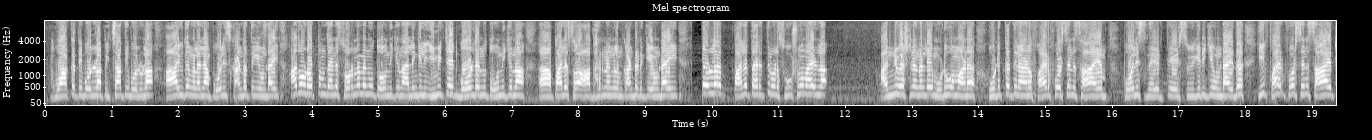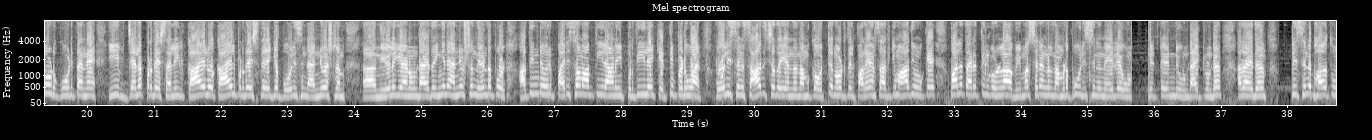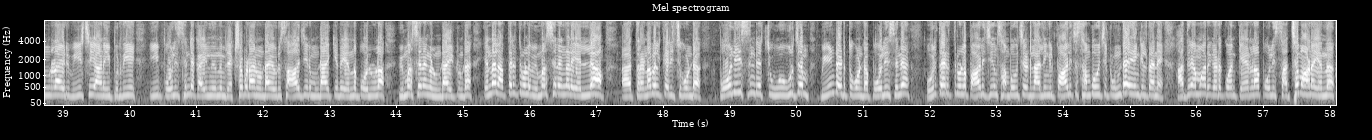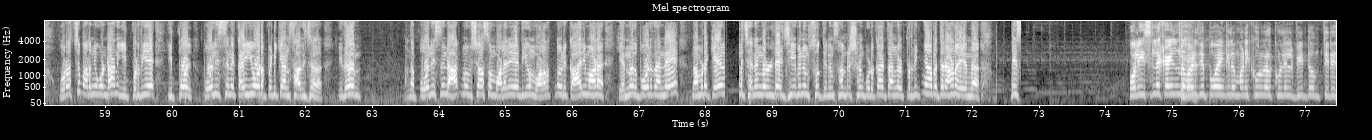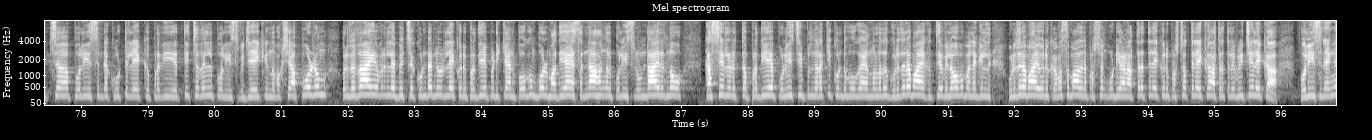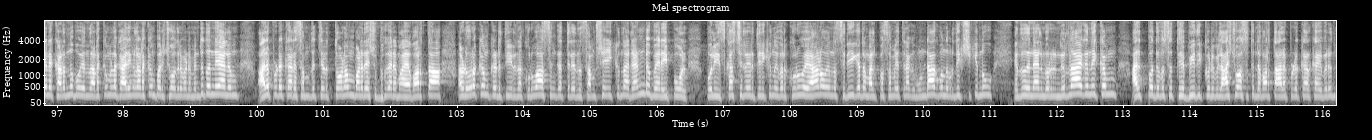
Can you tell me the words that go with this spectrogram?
വാക്കത്തി പോലുള്ള പിച്ചാത്തി പോലുള്ള ആയുധങ്ങളെല്ലാം പോലീസ് കണ്ടെത്തുകയുണ്ടായി. അതോടൊപ്പം തന്നെ സ്വർണമെന്ന് തോന്നിക്കുന്ന അല്ലെങ്കിൽ ഇമിറ്റേറ്റ് ഗോൾഡ് എന്ന് തോന്നിക്കുന്ന പല ആഭരണങ്ങളും കണ്ടെടുക്കുകയുണ്ടായി. പല പലതരത്തിലുള്ള സൂക്ഷ്മമായുള്ള അന്വേഷണങ്ങളുടെയും ഒടുവമാണ് ഒടുക്കത്തിലാണ് ഫയർഫോഴ്സിന്റെ സഹായം പോലീസ് നേരത്തെ സ്വീകരിക്കുകയുണ്ടായത്. ഈ ഫയർഫോഴ്സിന്റെ സഹായത്തോടു കൂടി തന്നെ ഈ ജലപ്രദേശം അല്ലെങ്കിൽ കായലോ കായൽ പ്രദേശത്തിലേക്ക് പോലീസിന്റെ അന്വേഷണം നീളുകയാണ് ഉണ്ടായത്. ഇങ്ങനെ അന്വേഷണം നീണ്ടപ്പോൾ അതിന്റെ ഒരു പരിസമാപ്തിയിലാണ് ഈ പ്രതിയിലേക്ക് എത്തിപ്പെടുവാൻ പോലീസിന് സാധിച്ചത് എന്ന് നമുക്ക് ഒറ്റ നോട്ടത്തിൽ പറയാൻ സാധിക്കും. ആദ്യമൊക്കെ പലതരത്തിലുള്ള വിമർശനങ്ങൾ നമ്മുടെ പോലീസിന് നേരെ ഉണ്ടായിട്ടുണ്ട്. അതായത് പോലീസിന്റെ ഭാഗത്തുനിന്നുണ്ടായ ഒരു വീഴ്ചയാണ് ഈ പ്രതിയെ ഈ പോലീസിന്റെ കയ്യിൽ നിന്നും രക്ഷപ്പെടാനുണ്ടായ ഒരു സാഹചര്യം ഉണ്ടാക്കിയത് എന്ന പോലുള്ള വിമർശനങ്ങൾ ഉണ്ടായിട്ടുണ്ട്. എന്നാൽ അത്തരത്തിലുള്ള വിമർശനങ്ങളെ എല്ലാം തൃണവൽക്കരിച്ചുകൊണ്ട് പോലീസിന്റെ ഊർജം ഊർജം വീണ്ടെടുത്തുകൊണ്ട് പോലീസിന് ഒരു തരത്തിലുള്ള പാളിച്ചയും സംഭവിച്ചിട്ടില്ല. അല്ലെങ്കിൽ പാളിച്ച സംഭവിച്ചിട്ടുണ്ട് എങ്കിൽ തന്നെ അതിനെ മറികടക്കുവാൻ കേരള പോലീസ് സജ്ജമാണ് എന്ന് ഉറച്ചു പറഞ്ഞുകൊണ്ടാണ് ഈ പ്രതിയെ ഇപ്പോൾ പോലീസിന് കൈയോടെ പിടിക്കാൻ സാധിച്ചത്. ഇത് പോലീസിന്റെ ആത്മവിശ്വാസം വളരെയധികം വളർത്തുന്ന ഒരു കാര്യമാണ് എന്നതുപോലെ തന്നെ നമ്മുടെ കേരള ജനങ്ങളുടെ ജീവനും സ്വത്തിനും സംരക്ഷണം കൊടുക്കാൻ താങ്കൾ പ്രതിജ്ഞാബദ്ധരാണ് എന്ന് പോലീസിന്റെ കയ്യിൽ നിന്ന് വഴുതി പോയെങ്കിലും മണിക്കൂറുകൾക്കുള്ളിൽ വീണ്ടും തിരിച്ച് പോലീസിന്റെ കൂട്ടിലേക്ക് പ്രതിയെ എത്തിച്ചതിൽ പോലീസ് വിജയിക്കുന്നു. പക്ഷേ അപ്പോഴും ഒരു നിർണായക വിവരം ലഭിച്ച് കുണ്ടന്നൂരിലേക്ക് ഒരു പ്രതിയെ പിടിക്കാൻ പോകുമ്പോൾ മതിയായ സന്നാഹങ്ങൾ പോലീസിനുണ്ടായിരുന്നോ. കസ്റ്റഡിയിലെടുത്ത പ്രതിയെ പോലീസ് ജീപ്പിൽ നിറക്കി കൊണ്ടുപോകുക എന്നുള്ളത് ഗുരുതരമായ കൃത്യവിലോപം അല്ലെങ്കിൽ ഗുരുതരമായ ഒരു ക്രമസമാധാന പ്രശ്നം കൂടിയാണ് അത്തരത്തിലേക്ക് ഒരു പ്രശ്നത്തിലേക്ക് അത്തരത്തിലൊരു വീഴ്ചയിലേക്ക് പോലീസിന് എങ്ങനെ കടന്നുപോയി എന്നതടക്കമുള്ള കാര്യങ്ങളടക്കം പരിശോധന വേണം. എന്തു തന്നെയാലും ആലപ്പുഴക്കാരെ സംബന്ധിച്ചിടത്തോളം വളരെ ശുഭകരമായ വാർത്ത. അവിടെ ഉറക്കം കെടുത്തിയിരുന്ന കുറുവാ സംഘത്തിലെന്ന് സംശയിക്കുന്ന രണ്ടുപേരെ ഇപ്പോൾ പോലീസ് കസ്റ്റഡിയിലെടുത്തിരിക്കുന്നു. ഇവർ കുറുവയാണോ എന്ന സ്ഥിരീകരണം അല്പസമയത്തിനകം ഉണ്ടാകുമെന്ന് പ്രതീക്ഷിക്കുന്നു. എന്തു ഒരു നിർണായക നീക്കം അല്പ ദിവസത്തെ ഭീതിക്കൊടുവിൽ ആശ്വാസത്തിന്റെ വാർത്ത ആലപ്പുഴക്കാർക്കായി വരുന്നു.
